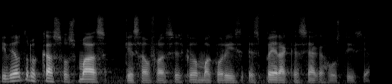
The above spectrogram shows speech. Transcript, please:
y de otros casos más que San Francisco de Macorís espera que se haga justicia.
